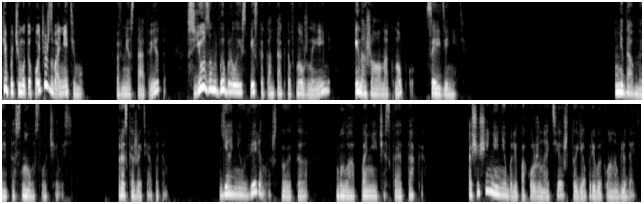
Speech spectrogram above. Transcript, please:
И почему ты хочешь звонить ему?» Вместо ответа Сьюзан выбрала из списка контактов нужное имя и нажала на кнопку «Соединить». Недавно это снова случилось. Расскажите об этом. Я не уверена, что это была паническая атака. Ощущения не были похожи на те, что я привыкла наблюдать.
